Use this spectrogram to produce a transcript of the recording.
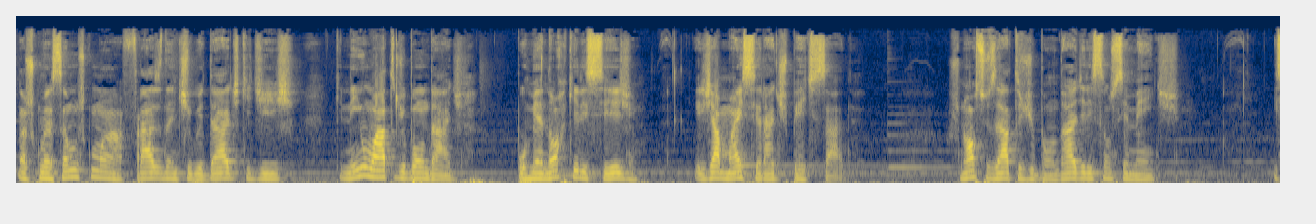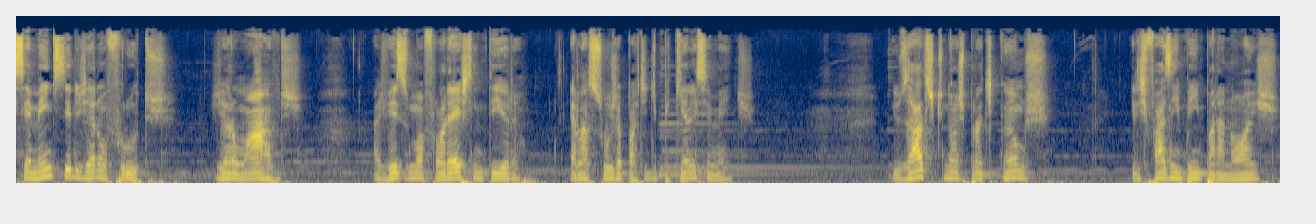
Nós começamos com uma frase da antiguidade que diz que nenhum ato de bondade, por menor que ele seja, ele jamais será desperdiçado. Os nossos atos de bondade, eles são sementes. E sementes eles geram frutos, geram árvores. Às vezes uma floresta inteira, ela surge a partir de pequenas sementes. E os atos que nós praticamos, eles fazem bem para nós.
